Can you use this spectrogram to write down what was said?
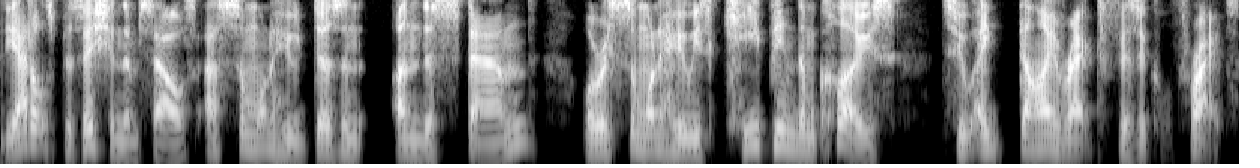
the adults position themselves as someone who doesn't understand or as someone who is keeping them close to a direct physical threat.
